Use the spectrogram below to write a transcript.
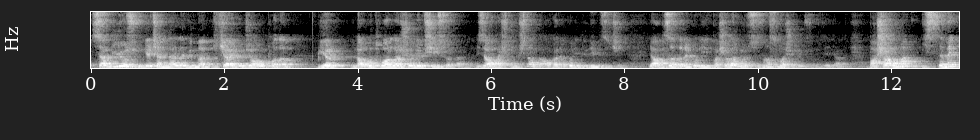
Sen biliyorsun geçenlerde bilmem iki ay önce Avrupa'dan bir laboratuvardan şöyle bir şey söylendi. Bizi araştırmışlar da Adanekoli dediğimiz için. Ya biz Adanekoli'yi başaramıyoruz, siz nasıl başarıyorsunuz diye geldi. Başarmak, istemek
